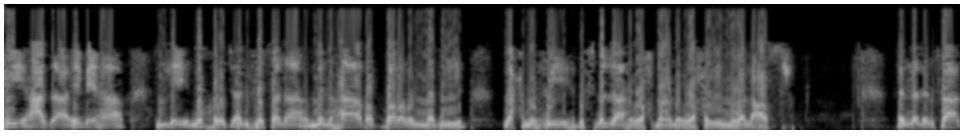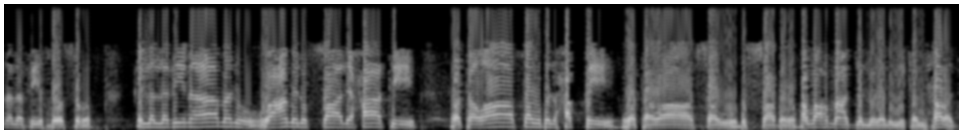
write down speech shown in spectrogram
في عزائمها لنخرج أنفسنا من هذا الضرر الذي نحن فيه. بسم الله الرحمن الرحيم والعصر. إن الإنسان لفي خسر. إلا الذين آمنوا وعملوا الصالحات وتواصوا بالحق وتواصوا بالصبر. اللهم عجل لوليك الفرج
